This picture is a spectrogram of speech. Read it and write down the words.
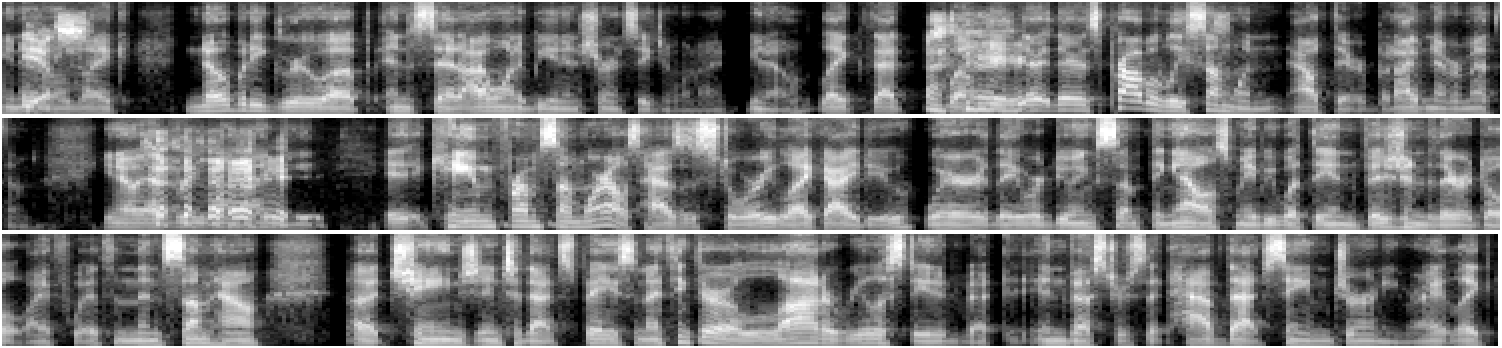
you know yes. like nobody grew up and said i want to be an insurance agent when i you know like that well there, there's probably someone out there but i've never met them. You know everyone i meet it came from somewhere else has a story like i do where they were doing something else maybe what they envisioned their adult life with and then somehow uh, changed into that space. And i think there are a lot of real estate inv- investors that have that same journey right? Like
